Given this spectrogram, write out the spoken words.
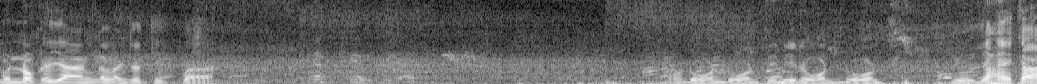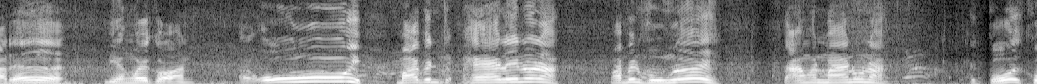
เหมือนนกกระยางกำลังจะจิกปลาอ๋อโดนโดนทีนี้โดนโดน อยู่อย่าให้กาดเด้อเลี้ยงไว้ก่อน โอ้ยมาเป็นแพรเลยนู่นน่ะ มาเป็นฝูงเลย ตามกันมานู่นน่ะไอ้โกไอ้โก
